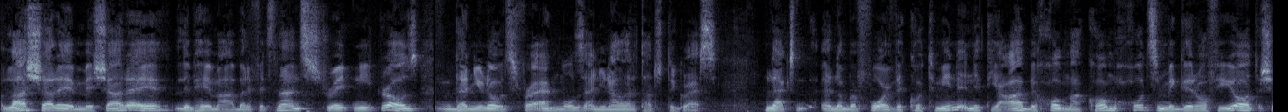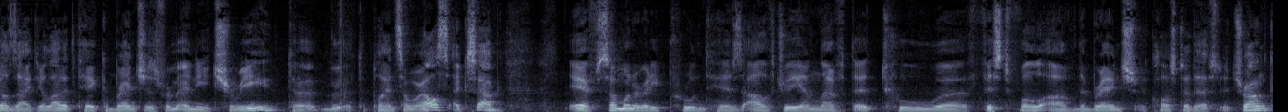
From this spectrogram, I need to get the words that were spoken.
La Share Mishare Libhema. But if it's not in straight neat rows, then you know it's for animals and you're not allowed to touch the grass. Next, uh, number four, v'kotmin niti'a b'chol makom chutz migerofiyot shel zayit. You're allowed to take branches from any tree to to plant somewhere else, except if someone already pruned his olive tree and left a two uh, fistful of the branch close to the, trunk.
